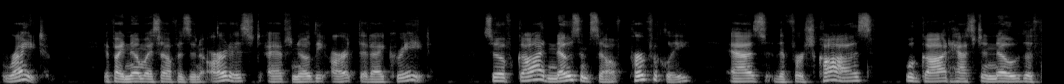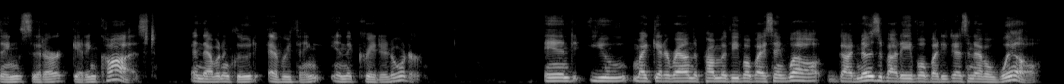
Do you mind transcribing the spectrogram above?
right. If I know myself as an artist, I have to know the art that I create. So if God knows himself perfectly as the first cause, well, God has to know the things that are getting caused. And that would include everything in the created order. And you might get around the problem of evil by saying, well, God knows about evil, but he doesn't have a will.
